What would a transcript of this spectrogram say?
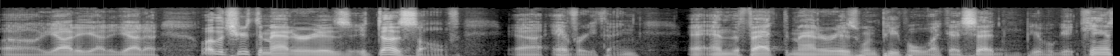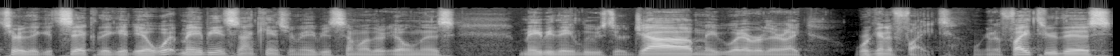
Uh, yada yada yada. Well, the truth of the matter is, it does solve uh, everything. And the fact of the matter is, when people, like I said, people get cancer, they get sick, they get ill. What? Maybe it's not cancer. Maybe it's some other illness. Maybe they lose their job. Maybe whatever. They're like, we're going to fight. We're going to fight through this,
